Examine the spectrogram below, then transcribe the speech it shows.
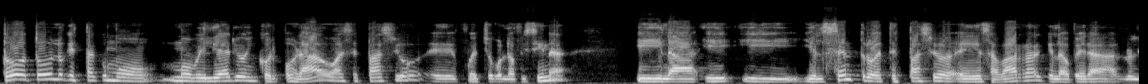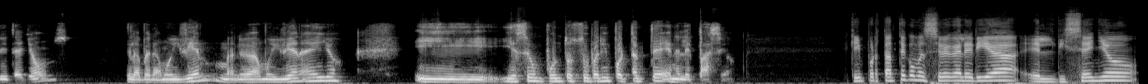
Todo, todo lo que está como mobiliario incorporado a ese espacio eh, fue hecho por la oficina y, la, y, y, el centro de este espacio es esa barra que la opera Lolita Jones, la opera muy bien, me le va muy bien a ellos y, y ese es un punto súper importante en el espacio. Qué importante como en CB Galería el diseño,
